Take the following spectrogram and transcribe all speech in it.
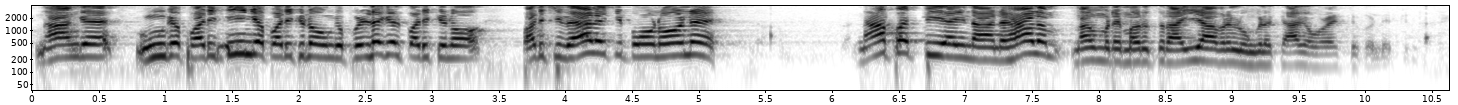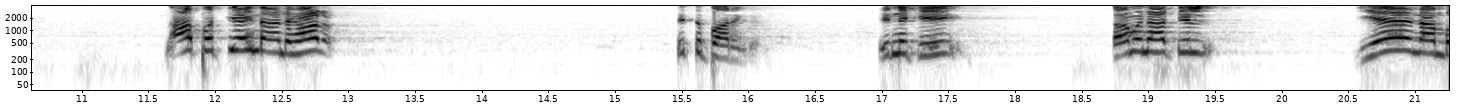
நாங்கள் உங்கள் படி நீங்கள் படிக்கணும் உங்கள் பிள்ளைகள் படிக்கணும் படிச்சு வேலைக்கு போகணும்னு நாற்பத்தி ஐந்து ஆண்டு காலம் நம்முடைய மருத்துவர் ஐயா அவர்கள் உங்களுக்காக உழைத்துக் கொண்டிருக்கிறார். நாற்பத்தி ஐந்து ஆண்டு காலம். வித்து பாருங்க இன்னைக்கு தமிழ்நாட்டில் ஏன் நம்ம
